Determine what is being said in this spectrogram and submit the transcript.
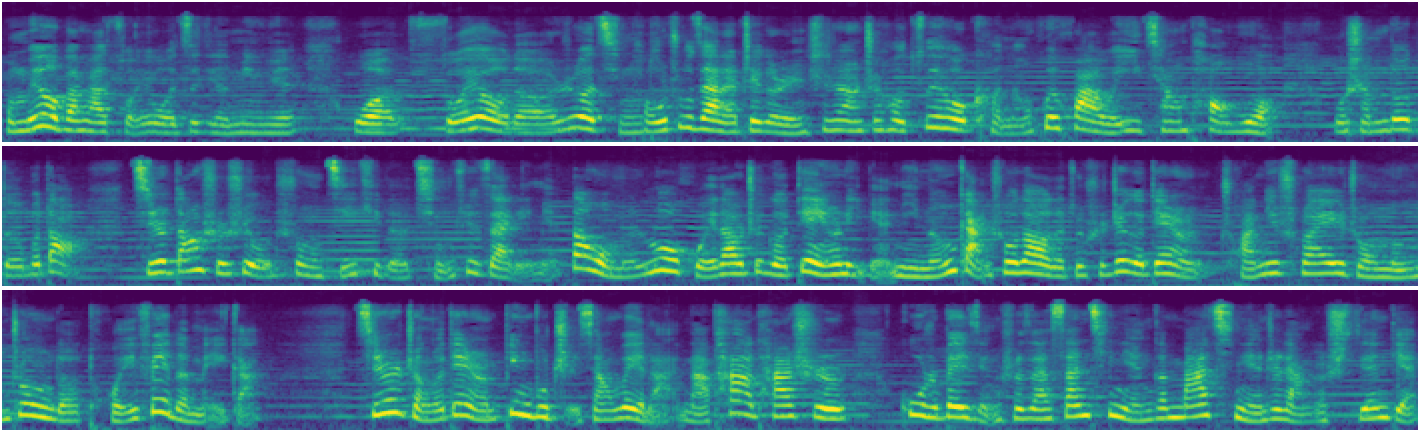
我没有办法左右我自己的命运，我所有的热情投注在了这个人身上之后，最后可能会化为一腔泡沫，我我什么都得不到。其实当时是有这种集体的情绪在里面。但我们落回到这个电影里面，你能感受到的就是这个电影传递出来一种浓重的颓废的美感。其实整个电影并不指向未来，哪怕它是故事背景是在三七年跟八七年这两个时间点，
